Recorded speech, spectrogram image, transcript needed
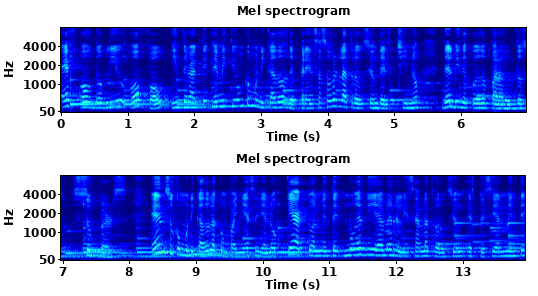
FOW Interactive emitió un comunicado de prensa sobre la traducción del chino del videojuego para adultos Supers. En su comunicado la compañía señaló que actualmente no es viable realizar la traducción especialmente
